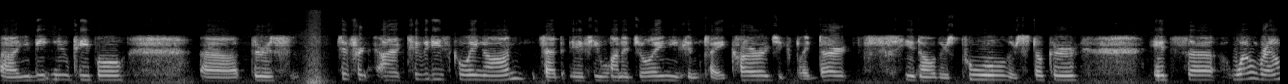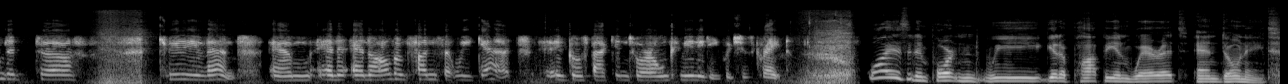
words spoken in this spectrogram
Uh, you meet new people. Uh, there's different activities going on that if you want to join, you can play cards, you can play darts. You know, there's pool, there's snooker. It's a well-rounded uh, community event, and, and and all the funds that we get, it goes back into our own community, which is great. Why is it important we get a poppy and wear it and donate?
